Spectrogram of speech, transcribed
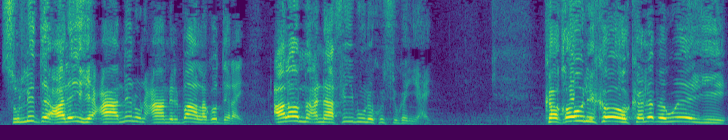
sullida calayhi caamilun caamil baa lagu diray. Calaa macnaa fii buuna ku sugan yahay. Ka qowlika oo kaleba weeyi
